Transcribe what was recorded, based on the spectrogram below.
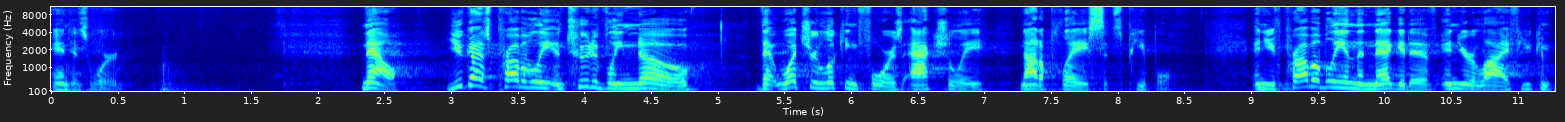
and his word. Now, you guys probably intuitively know that what you're looking for is actually not a place, it's people. And you've probably, in the negative in your life, you can,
